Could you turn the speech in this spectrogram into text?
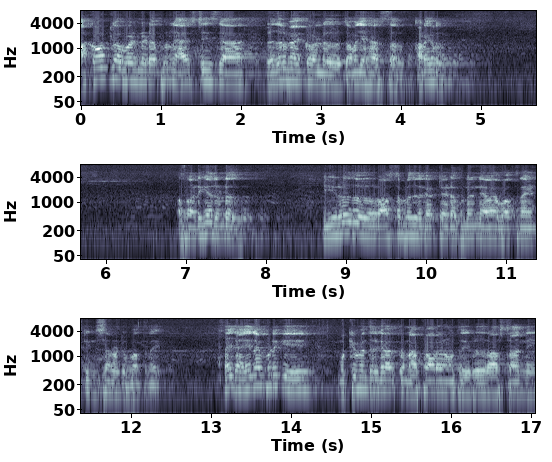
అకౌంట్లో పడిన డబ్బుల్ని యాజిటీస్గా రిజర్వ్ బ్యాంక్ వాళ్ళు జమ చేసేస్తారు. అడగరు. అసలు అడిగేది ఉండదు. ఈరోజు రాష్ట్ర ప్రజలు కట్టే డబ్బులన్నీ ఎలా పోతున్నాయంటే ఇన్స్టాల్మెంట్కి పోతున్నాయి. అయితే అయినప్పటికీ ముఖ్యమంత్రి గారికి ఉన్న అపారంతో ఈరోజు రాష్ట్రాన్ని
